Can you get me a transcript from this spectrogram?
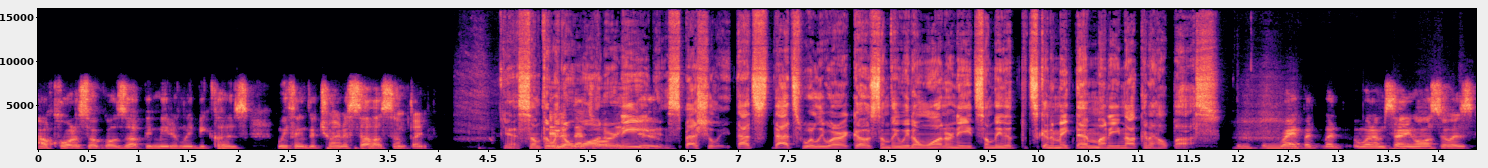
our cortisol goes up immediately because we think they're trying to sell us something. Yeah, something and we don't want or need, do. especially. That's that's really where it goes. Something we don't want or need, something that's going to make them money, not going to help us. Mm-hmm. Right, but but what I'm saying also is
